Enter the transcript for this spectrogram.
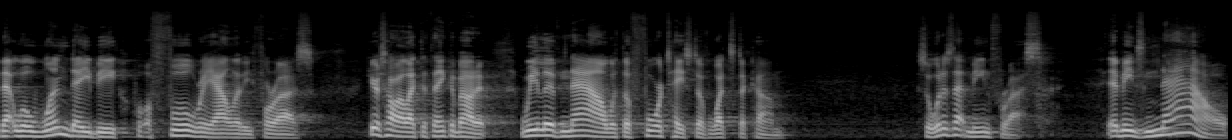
that will one day be a full reality for us. Here's how I like to think about it we live now with the foretaste of what's to come. So, what does that mean for us? It means now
